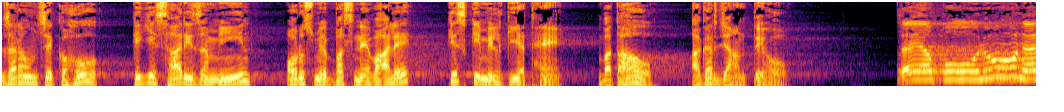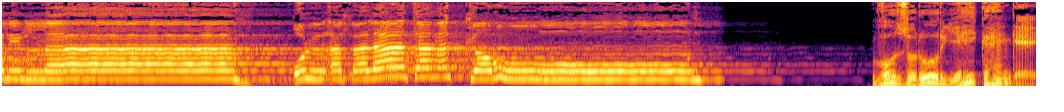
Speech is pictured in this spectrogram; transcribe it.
ذرا ان سے کہو کہ یہ ساری زمین اور اس میں بسنے والے کس کی ملکیت ہیں؟ بتاؤ اگر جانتے ہو۔ سيقولون لله قل افلا تذكرون وہ ضرور یہی کہیں گے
